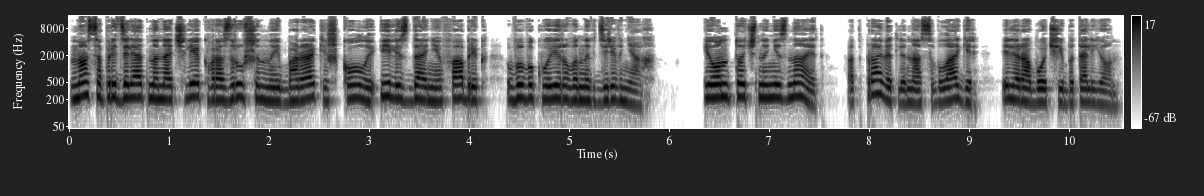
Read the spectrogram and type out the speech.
нас определят на ночлег в разрушенные бараки, школы или здания фабрик в эвакуированных деревнях. И он точно не знает, отправят ли нас в лагерь или рабочий батальон.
